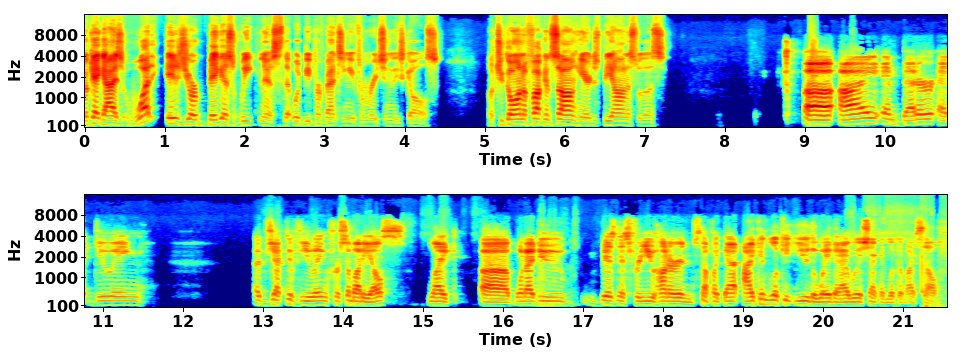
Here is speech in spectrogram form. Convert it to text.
Okay, guys, what is your biggest weakness that would be preventing you from reaching these goals? Don't you go on a fucking song here. Just be honest with us. Uh, I am better at doing objective viewing for somebody else. Like uh, when I do business for you, Hunter, and stuff like that, I can look at you the way that I wish I could look at myself.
